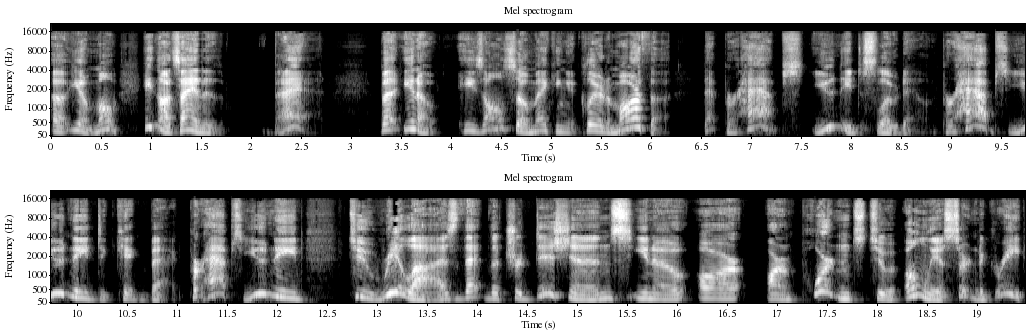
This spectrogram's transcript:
a you know, moment. He's not saying it's bad, but, you know, he's also making it clear to Martha that perhaps you need to slow down. Perhaps you need to kick back. Perhaps you need to realize that the traditions, you know, are are important to only a certain degree,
